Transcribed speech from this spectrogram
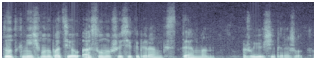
Тут к Мичману подсел осунувшийся каперанг Стэмман, жующий пирожок.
